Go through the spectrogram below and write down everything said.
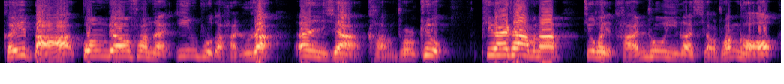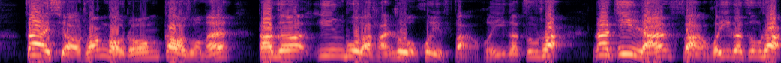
可以把光标放在 input 函数上，摁下 Ctrl Q，Pycharm 呢就会弹出一个小窗口，在小窗口中告诉我们，大哥，input 函数会返回一个字符串。那既然返回一个字符串，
